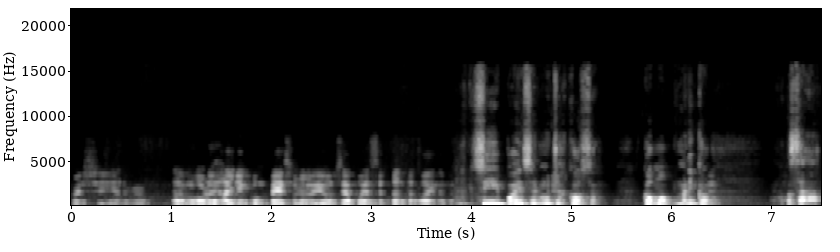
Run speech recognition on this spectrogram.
pues sí a lo, mejor, a lo mejor es alguien con peso que lo digo o sea puede ser tantas vainas marico. Sí, pueden ser muchas cosas. Como, manico, o sea,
